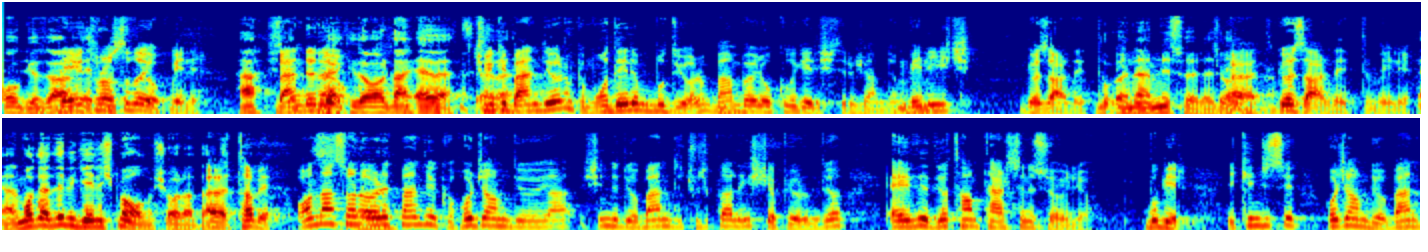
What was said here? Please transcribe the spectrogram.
O göz ardı David etmiş- Frost'ta da yok veli. Hah, işte Bende de belki yok. de oradan evet. Çünkü evet. ben diyorum ki modelim bu diyorum. Ben böyle okulu geliştireceğim diyorum. Veli hiç göz ardı ettim. bu önemli söylediğin. Evet, göz ardı ettim veli. Yani modelde bir gelişme olmuş orada. Evet tabii. Ondan sonra Evet. öğretmen diyor ki hocam diyor ya şimdi diyor ben de çocuklarla iş yapıyorum diyor. Evde diyor tam tersini söylüyor. Bu bir. İkincisi hocam diyor ben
